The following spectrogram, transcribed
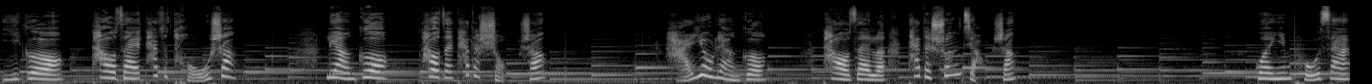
一个套在他的头上，两个套在他的手上，还有两个套在了他的双脚上。观音菩萨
